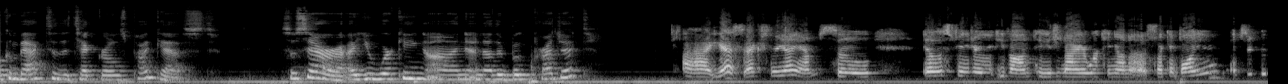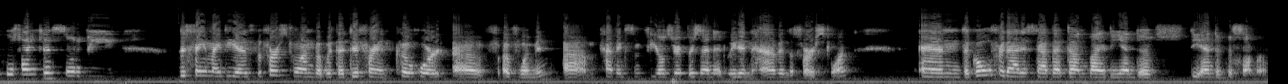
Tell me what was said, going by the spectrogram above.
Welcome back to the Tech Girls podcast. So, Sarah, are you working on another book project? Uh, yes, actually, I am. So, illustrator Yvonne Page and I are working on a second volume of Super Cool Scientists. So it'll be the same idea as the first one, but with a different cohort of, of women, um, having some fields represented we didn't have in the first one. And the goal for that is to have that done by the end of the end of the summer.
